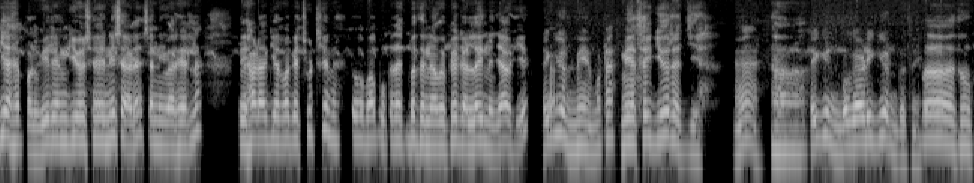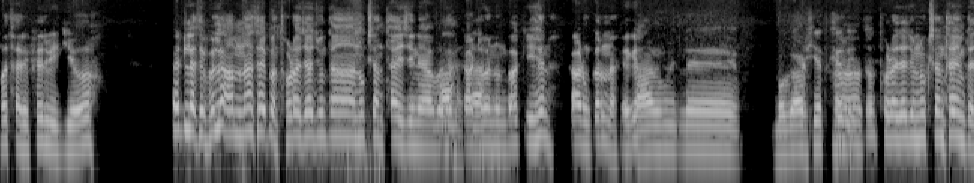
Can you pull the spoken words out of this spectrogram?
ગયા છે પણ વીરેન ગયો છે નિશાળે, શનિવારે એટલે એ સાડા અગિયાર વાગે છૂટીએ ને તો બાપુ કદાચ બધાને હવે ભેગા લઈને જ આવીએ. થઈ ગયો ને મેં મોટા? મેં થઈ ગયો રાજ્ય. હે? હા. થઈ ગયું ને? બગાડી ગયો ને બધું? બધું પથારી ફેરવી ગયો. એટલેથી ભલે આમ ના થાય પણ થોડા જાજુ ત્યાં નુકસાન થાય છે ને આ બધા કાઢવાનું બાકી હે ને કાળું કરી નાખે કે. કાળું એટલે બગાડશે જ ખરી. તો થોડા જાજુ નુકસાન થાય એમ તો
